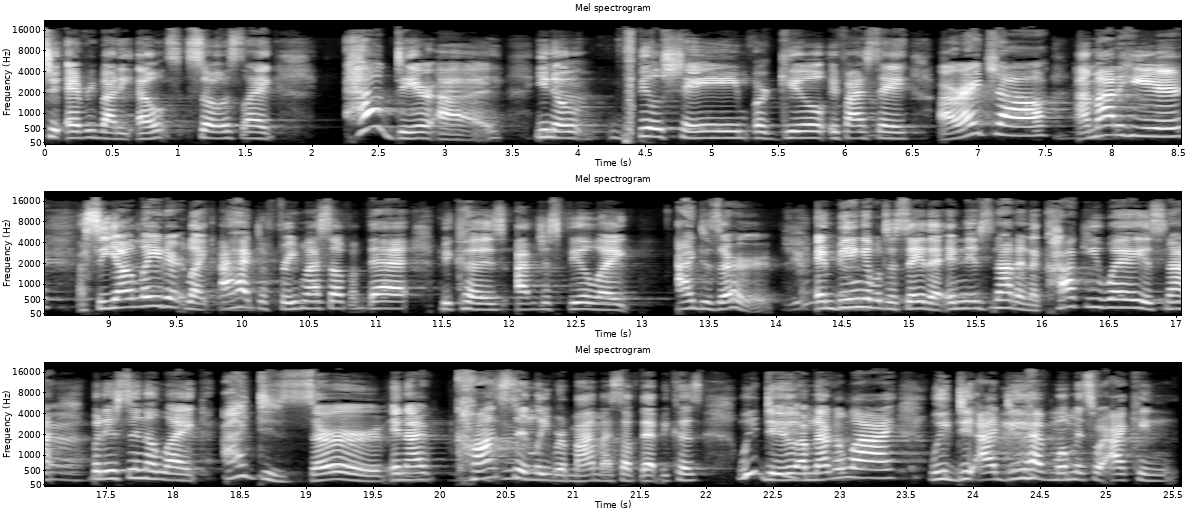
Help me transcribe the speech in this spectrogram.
to everybody else. So it's like, how dare I, you know, yeah. feel shame or guilt if I say, all right, y'all, I'm out of here. I see y'all later. Like I had to free myself of that because I just feel like I deserve. Yeah. And being able to say that, and it's not in a cocky way, it's not, yeah. but it's in a like, I deserve. And I constantly mm-hmm. remind myself that because we do, I'm not gonna lie, we do, I do have moments where I can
